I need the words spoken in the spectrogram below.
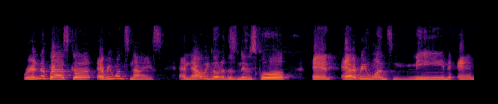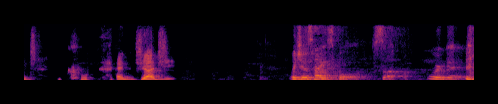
We're in Nebraska, everyone's nice, and now we go to this new school and everyone's mean and and judgy. Which is high school, so we're good.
